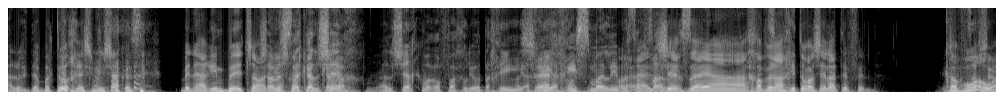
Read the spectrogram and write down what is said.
אני לא יודע, בטוח יש מישהו כזה. בנערים ב' שם, עכשיו יש כנף. אלשך. אלשך כבר הפך להיות הכי הכי-. הכי שמאלי בספסל. אלשיך זה היה החברה הכי טובה של אטפלד. קבוע הוא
